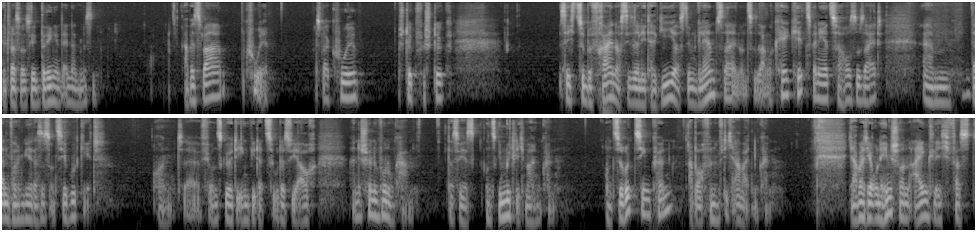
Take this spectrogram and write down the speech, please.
Etwas, was wir dringend ändern müssen. Aber es war cool. Es war cool, Stück für Stück sich zu befreien aus dieser Lethargie, aus dem Gelähmtsein und zu sagen, okay, Kids, wenn ihr jetzt zu Hause seid, ähm, dann wollen wir, dass es uns hier gut geht. Und äh, für uns gehört irgendwie dazu, dass wir auch eine schöne Wohnung haben, dass wir es uns gemütlich machen können und zurückziehen können, aber auch vernünftig arbeiten können. Ich arbeite ja ohnehin schon eigentlich fast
